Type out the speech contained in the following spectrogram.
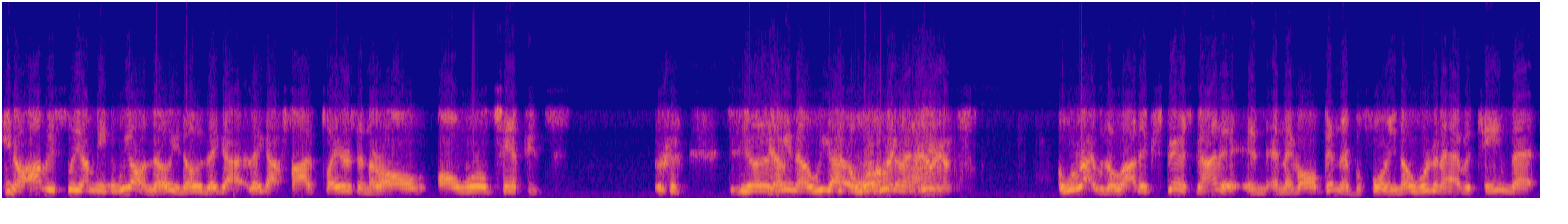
you know, obviously, I mean, we all know, you know, they got they got five players and they're all all world champions. you know what Yeah. I mean? Uh, we got a lot of gonna have experience. we're right with a lot of experience behind it, and and they've all been there before. You know, we're going to have a team that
